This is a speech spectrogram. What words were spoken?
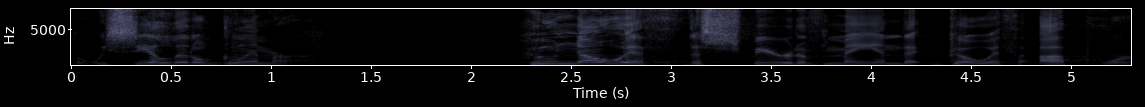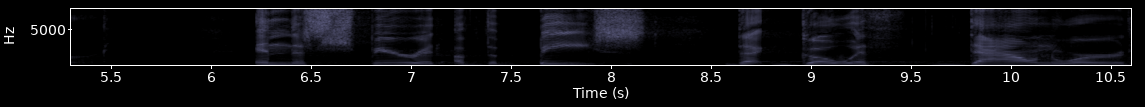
but we see a little glimmer. Who knoweth the spirit of man that goeth upward? In the spirit of the beast that goeth downward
